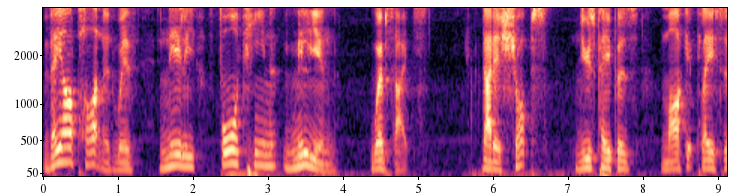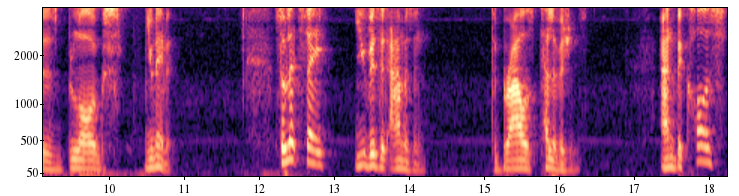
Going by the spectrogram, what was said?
They are partnered with nearly 14 million websites. That is shops, newspapers, marketplaces, blogs, you name it. So let's say you visit Amazon to browse televisions. And because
